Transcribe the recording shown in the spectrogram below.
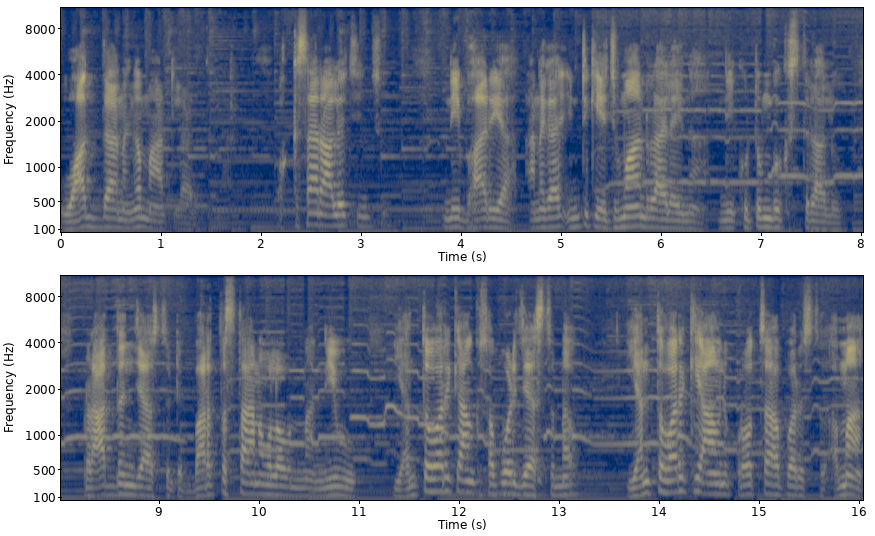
వాగ్దానంగా మాట్లాడుతున్నారు ఒక్కసారి ఆలోచించు. నీ భార్య అనగా ఇంటికి యజమానురాలైన నీ కుటుంబకుస్తురాలు ప్రార్థన చేస్తుంటే భర్త స్థానంలో ఉన్న నీవు ఎంతవరకు ఆమెకు సపోర్ట్ చేస్తున్నావు? ఎంతవరకు ఆమెను ప్రోత్సాహపరుస్తూ? అమ్మా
